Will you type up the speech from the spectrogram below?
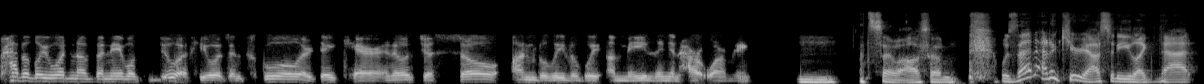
probably wouldn't have been able to do if he was in school or daycare. And it was just so unbelievably amazing and heartwarming. Mm, that's so awesome. Was that out of curiosity, like that,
